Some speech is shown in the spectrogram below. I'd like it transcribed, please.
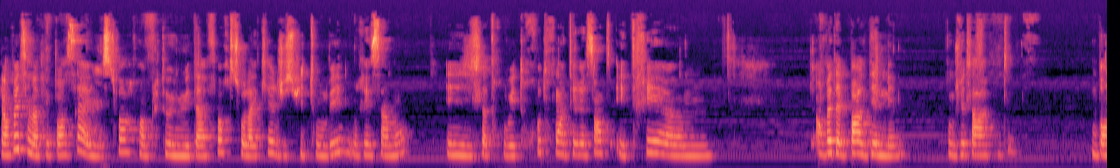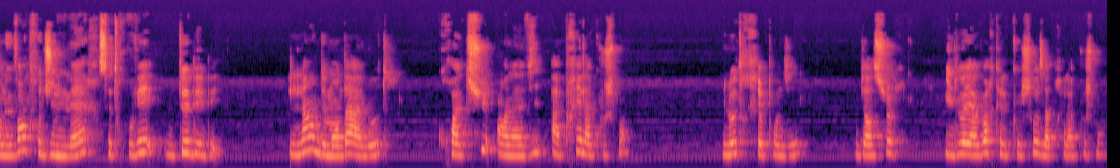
Et en fait, ça m'a fait penser à une histoire, enfin plutôt une métaphore sur laquelle je suis tombée récemment. Et je la trouvais trop trop intéressante et très... Euh, en fait, elle parle d'elle-même. Donc je vais te la raconter. Dans le ventre d'une mère se trouvaient deux bébés. L'un demanda à l'autre Crois-tu en la vie après l'accouchement? L'autre répondit Bien sûr, il doit y avoir quelque chose après l'accouchement.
